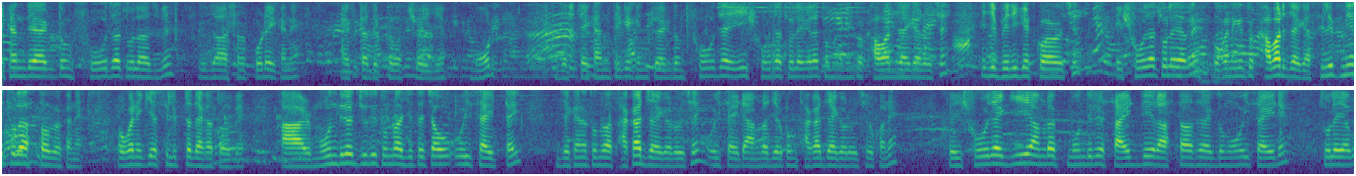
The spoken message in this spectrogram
এখান দিয়ে একদম সোজা চলে আসবে। সোজা আসার পরে এখানে একটা দেখতে পাচ্ছ, এই যে মোড়। জাস্ট এখান থেকে কিন্তু একদম সোজা, এই সোজা চলে গেলে তোমরা কিন্তু খাওয়ার জায়গা রয়েছে। এই যে ব্যারিকেড করা রয়েছে, এই সোজা চলে যাবে। ওখানে কিন্তু খাবার জায়গা স্লিপ নিয়ে চলে আসতে হবে ওখানে। ওখানে গিয়ে স্লিপটা দেখাতে হবে। আর মন্দিরের যদি তোমরা যেতে চাও ওই সাইডটাই যেখানে তোমরা থাকার জায়গা রয়েছে, ওই সাইডে আমরা যেরকম থাকার জায়গা রয়েছে ওখানে। তো এই সোজা গিয়ে আমরা মন্দিরের সাইড দিয়ে রাস্তা আছে একদম ওই সাইডে চলে যাব।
